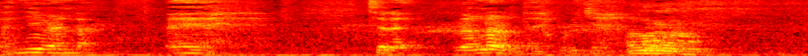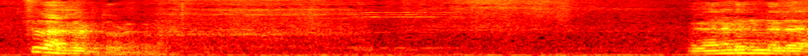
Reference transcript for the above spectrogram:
കഞ്ഞി വേണ്ട. ഏ ചില വെള്ളം എടുത്തേ കുടിക്കാം വെള്ളം എടുത്തു കൊടുക്കണം. വേന എടുക്കണ്ടല്ലേ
